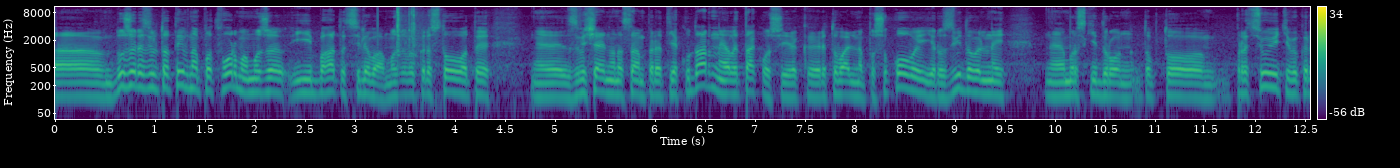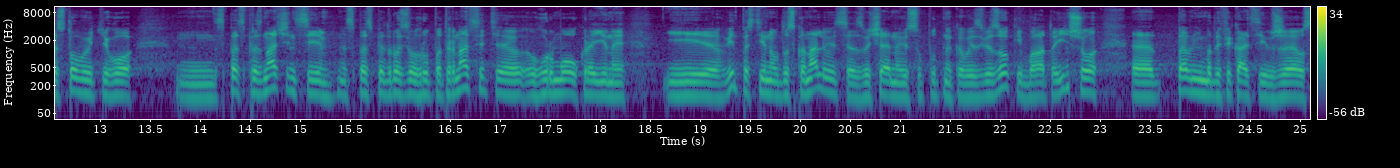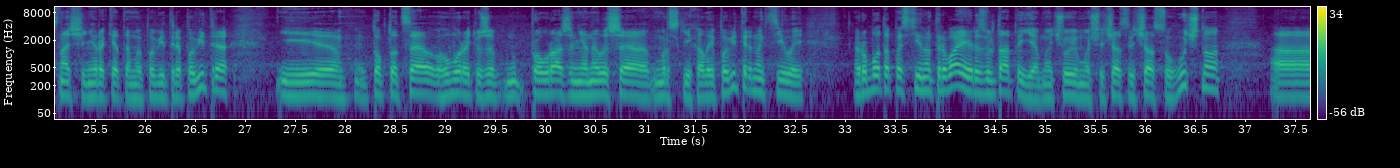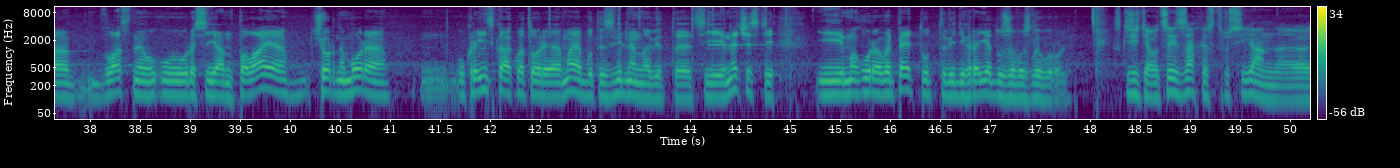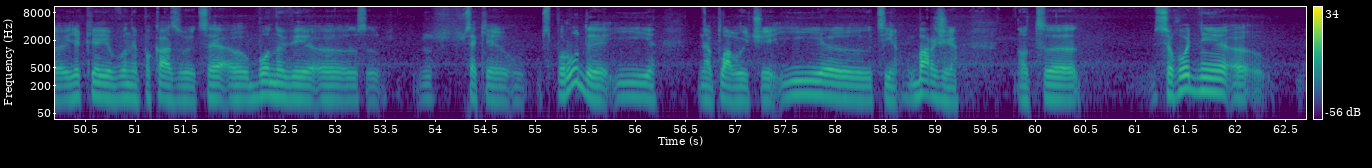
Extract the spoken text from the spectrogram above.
Е, Дуже результативна платформа, може і багатоцільова, може використовувати, е, звичайно, насамперед як ударний, але також як рятувально-пошуковий і розвідувальний е, морський дрон. Тобто працюють і використовують його спецпризначенці, спецпідрозділ Група 13 е, ГУРМО України. І він постійно вдосконалюється, звичайно, і супутниковий зв'язок, і багато іншого. Певні модифікації вже оснащені ракетами повітря-повітря. І тобто, це говорить уже ну, про ураження не лише морських, але й повітряних цілей. Робота постійно триває, і результати є. Ми чуємо, що час від часу гучно. Власне, у росіян палає Чорне море, українська акваторія має бути звільнена від е, цієї нечисті. І Магура В5 тут відіграє дуже важливу роль. Скажіть, а оцей захист росіян, е, який вони показують, це е, бонові всякі споруди і плаваючі, і ці баржі. От е, сьогодні е,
